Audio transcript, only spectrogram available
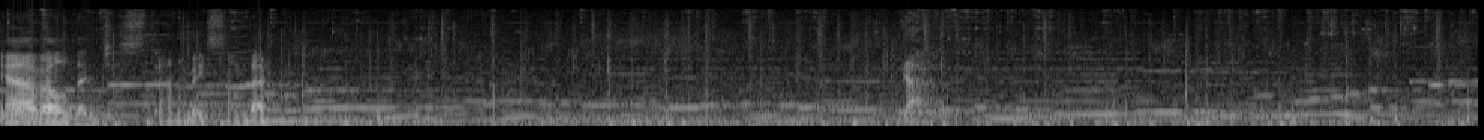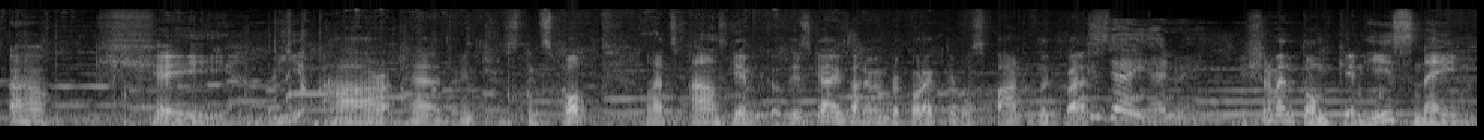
Yeah, well then just run away somewhere. Yeah. Okay, we are at an interesting spot. Let's ask him, because this guy, if I remember correctly, was part of the quest. Good day, Henry. Fisherman Tompkin, he's named.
